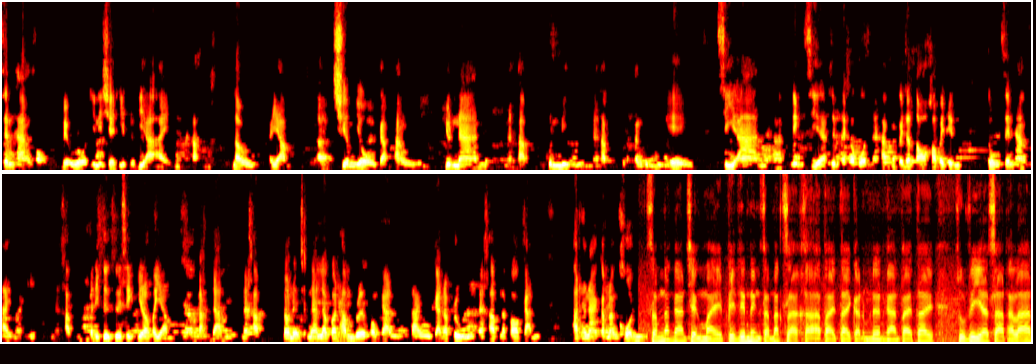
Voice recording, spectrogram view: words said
เส้นทางของ Belt Road Initiative หรือ BRI นะครับ เราพยายามเชื่อมโยงกับทางยุนนานนะครับคุณหมิงนะครับทางคุณหมิงเองซีอาร์นะครับหนิงเซียขึ้นไปข้างบนนะครับแล้วก็จะต่อเข้าไปถึงตรงเส้นทางสายไหมนะครับอันนี้คือคือสิ่งที่เราพยายามผลักดันนะครับนอกเหนือจากนั้นเราก็ทำเรื่องของการสร้งการรับรู้นะครับ แล้วก็การ พัฒนากำลังคนสำนักงานเชียงใหม่ป็นที่หนึ่งสำนักสาขาภายใต้การดำเนินงานภายใต้ศูนย์วิทยาศาสตร์ฮาลาน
